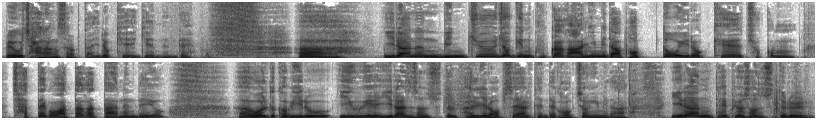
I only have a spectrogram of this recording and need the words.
매우 자랑스럽다 이렇게 얘기했는데 아 이란은 민주적인 국가가 아닙니다. 법도 이렇게 조금 잣대가 왔다 갔다 하는데요. 아, 월드컵 이후, 이후에 이란 선수들 별일 없어야 할 텐데 걱정입니다. 이란 대표 선수들을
